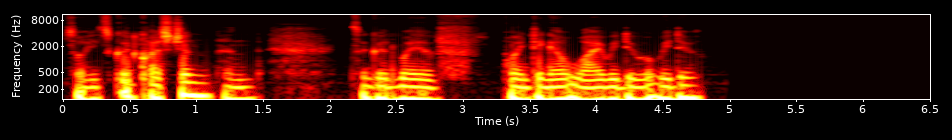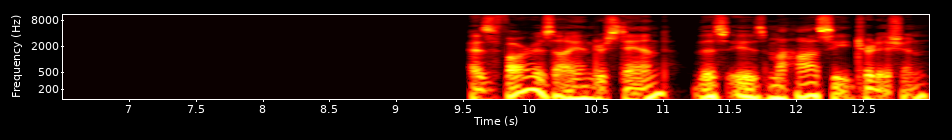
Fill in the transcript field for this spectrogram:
So it's a good question, and it's a good way of pointing out why we do what we do. As far as I understand, this is Mahasi tradition.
